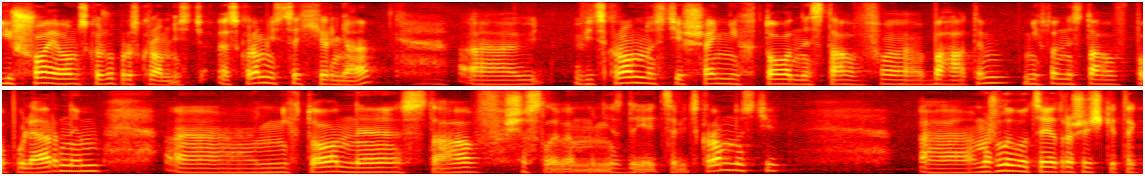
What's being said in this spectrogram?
І що я вам скажу про скромність? Е, Скромність це херня. Е, від- скромності ще ніхто не став е, багатим, ніхто не став популярним, ніхто не став щасливим, мені здається, від скромності. Можливо, це я трошечки так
